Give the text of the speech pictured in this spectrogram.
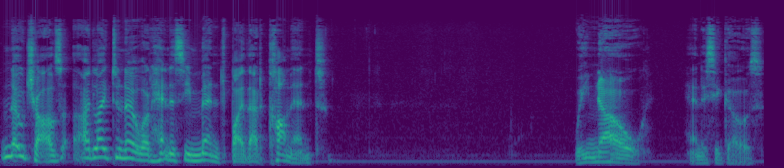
No, Charles, I'd like to know what Hennessy meant by that comment. We know, Hennessy goes,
